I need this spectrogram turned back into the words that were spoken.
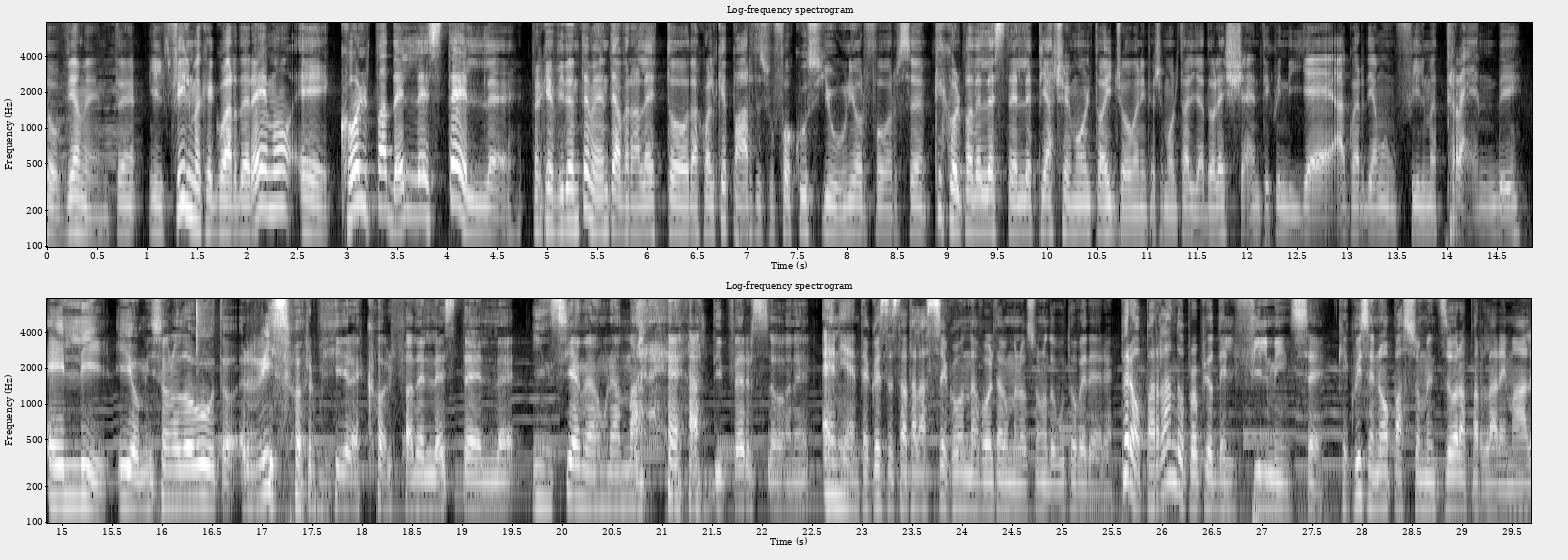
ovviamente il film che guarderemo è Colpa delle Stelle, perché evidentemente avrà letto da qualche parte su Focus Junior forse che Colpa delle Stelle piace molto ai giovani, piace molto agli adolescenti, quindi yeah, guardiamo un film trendy. E lì io mi sono dovuto risorbire Colpa delle Stelle insieme a una marea di persone. E niente, questa è stata la seconda volta che me lo sono dovuto vedere. Però parlando proprio del film in sé, che qui se no passo mezz'ora a parlare male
